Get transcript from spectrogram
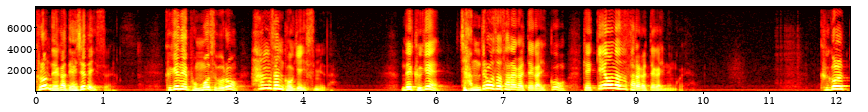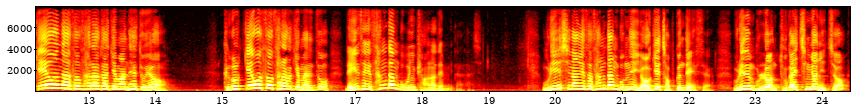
그런 내가 내재돼 있어요. 그게 내 본 모습으로 항상 거기에 있습니다. 근데 그게 잠들어서 살아갈 때가 있고 깨어나서 살아갈 때가 있는 거예요. 그걸 깨어나서 살아가게만 해도요. 그걸 깨워서 살아가게만 해도 내 인생의 상당 부분이 변화됩니다. 사실. 우리의 신앙에서 상당 부분이 여기에 접근돼 있어요. 우리는 물론 두 가지 측면이 있죠.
